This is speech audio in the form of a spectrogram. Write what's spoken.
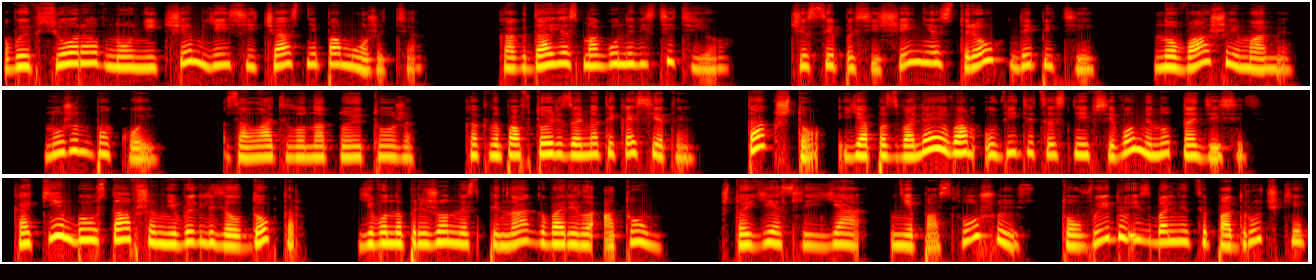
«Вы все равно ничем ей сейчас не поможете. Когда я смогу навестить ее? Часы посещения с трех до пяти. Но вашей маме нужен покой». Заладил он одно и то же, как на повторе замятой кассеты. Так что я позволяю вам увидеться с ней всего минут на десять. Каким бы уставшим ни выглядел доктор, его напряженная спина говорила о том, что если я не послушаюсь, то выйду из больницы под ручки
